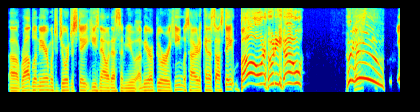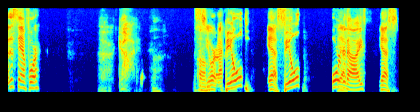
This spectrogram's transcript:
Uh, Rob Lanier went to Georgia State. He's now at SMU. Amir Abdur Rahim was hired at Kennesaw State. Bone, hooty hoo, hooty hoo. What does it stand for? God. This is um, your acronym. build. Yes. Build. Organize. Yes. yes.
